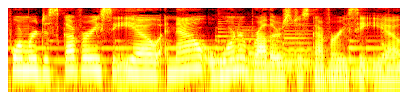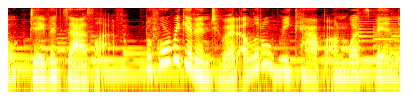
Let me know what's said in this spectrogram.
Former Discovery CEO, now Warner Brothers Discovery CEO, David Zaslav. Before we get into it, a little recap on what's been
